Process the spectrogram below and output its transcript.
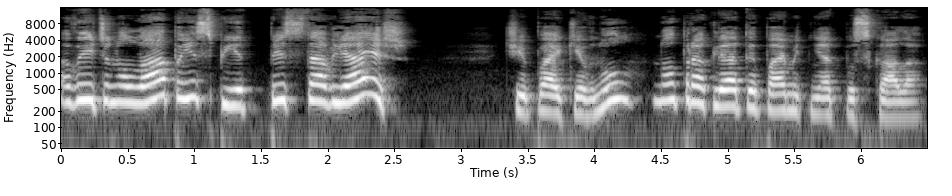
Вытянул лапы и спит, представляешь?» Чапай кивнул, но проклятая память не отпускала.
